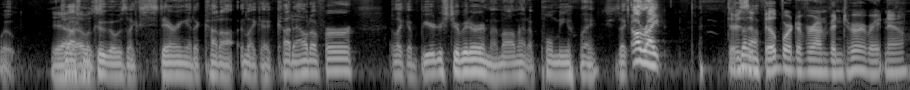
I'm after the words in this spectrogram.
whoa. Yeah, Josh that was- Macuga was like staring at a cut out, like a cutout of her, like a beer distributor, and my mom had to pull me away. She's like, "All right, There's a enough. billboard of her on Ventura right now.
